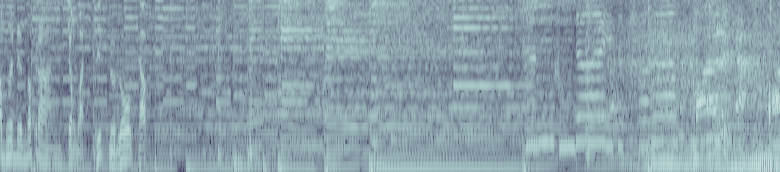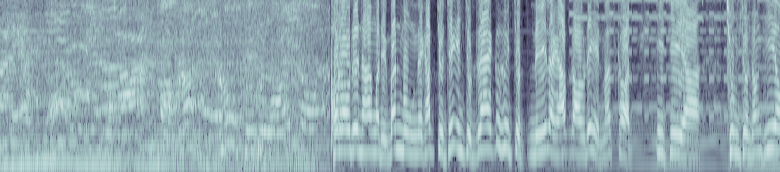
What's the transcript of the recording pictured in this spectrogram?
อำเภอเนินมะปราง จังหวัดพิษณุโลกครับ ฉันคงได้แต่ภาพมาแล้วจ้ะมาแล้วโรงเรียนหวานกรอบร่อนลูกสวยๆโดน พอเราเดินทางมาถึงบ้านมุงนะครับ จุดเช็คอินจุดแรกก็คือจุดนี้แหละครับ เราได้เห็นมัสคอตอีเจีย ชุมชนท่องเที่ยว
